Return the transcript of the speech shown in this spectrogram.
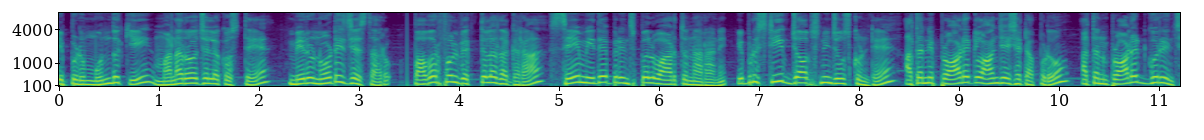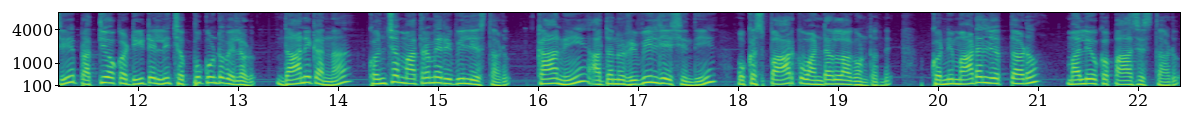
ఇప్పుడు ముందుకి మన రోజులకు వస్తే మీరు నోటీస్ చేస్తారు. పవర్ఫుల్ వ్యక్తుల దగ్గర సేమ్ ఇదే ప్రిన్సిపల్ వాడుతున్నారని. ఇప్పుడు స్టీవ్ జాబ్స్ని చూసుకుంటే అతన్ని ప్రోడక్ట్ లాంచ్ చేసేటప్పుడు అతని ప్రోడక్ట్ గురించి ప్రతి ఒక్క డీటెయిల్ని చెప్పుకుంటూ వెళ్ళాడు. దానికన్నా కొంచెం మాత్రమే రివీల్ చేస్తాడు. కానీ అతను రివీల్ చేసింది ఒక స్పార్క్ వండర్ లాగా ఉంటుంది. కొన్ని మాటలు చెప్తాడు మళ్ళీ ఒక పాస్ ఇస్తాడు.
